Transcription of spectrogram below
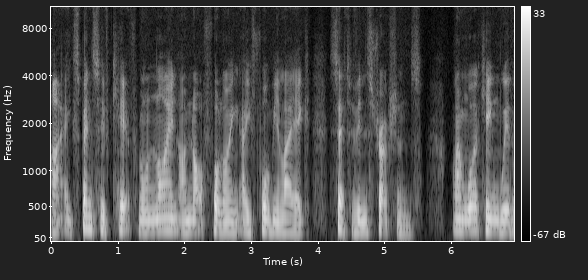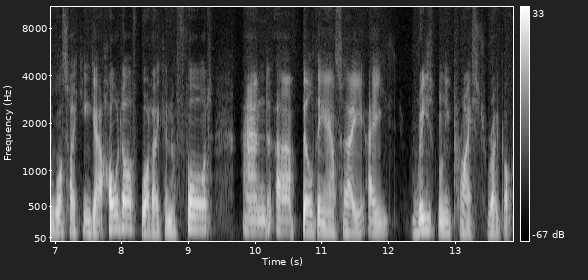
uh, expensive kit from online. I'm not following a formulaic set of instructions. I'm working with what I can get hold of, what I can afford, and uh, building out a, a reasonably priced robot.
